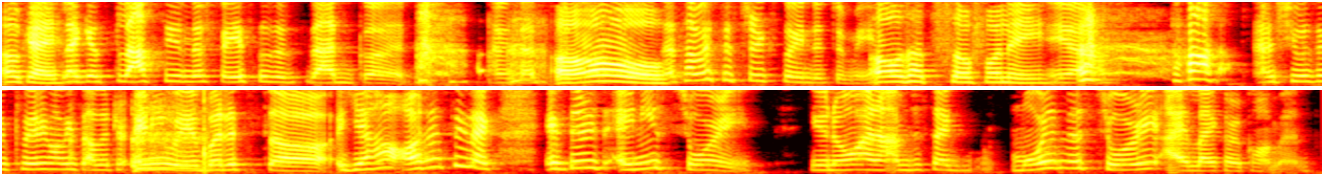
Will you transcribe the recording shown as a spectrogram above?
Okay. Like it slaps you in the face because it's that good. I mean, that's oh. That's how my sister explained it to me. Oh, that's so funny. Yeah. and she was explaining all these other anyway but it's uh yeah honestly like if there's any story you know and i'm just like more than the story i like her comments.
